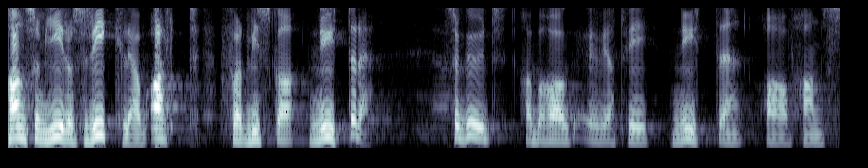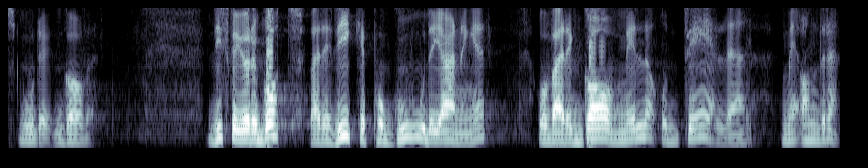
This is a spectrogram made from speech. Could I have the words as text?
Han som gir oss rikelig av alt for at vi skal nyte det. Så Gud har behag ved at vi nyter av hans gode gaver. De skal gjøre godt, være rike på gode gjerninger og være gavmilde og dele med andre.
